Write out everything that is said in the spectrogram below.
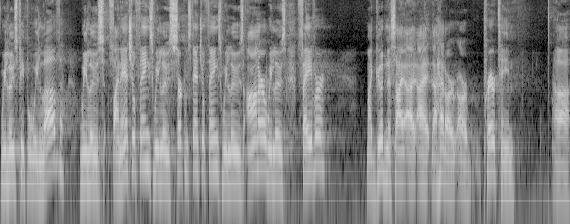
We lose people we love. We lose financial things. We lose circumstantial things. We lose honor. We lose favor. My goodness, I, I, I had our, our, prayer team. Uh,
